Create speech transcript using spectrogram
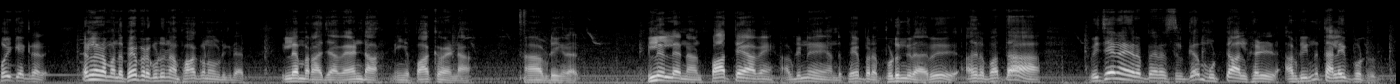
போய் கேட்குறாரு தெனாலிராமன் அந்த பேப்பரை கூட நான் பார்க்கணும் அப்படிங்கிறாரு. இல்லைம்மா ராஜா வேண்டாம் நீங்கள் பார்க்க வேண்டாம் அப்படிங்கிறாரு. இல்லை இல்லை நான் பார்த்தே ஆவேன் அப்படின்னு அந்த பேப்பரை பிடுங்குறாரு. அதில் பார்த்தா விஜயநகர இருக்க முட்டாள்கள் அப்படின்னு தலை போட்டிருக்கு.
